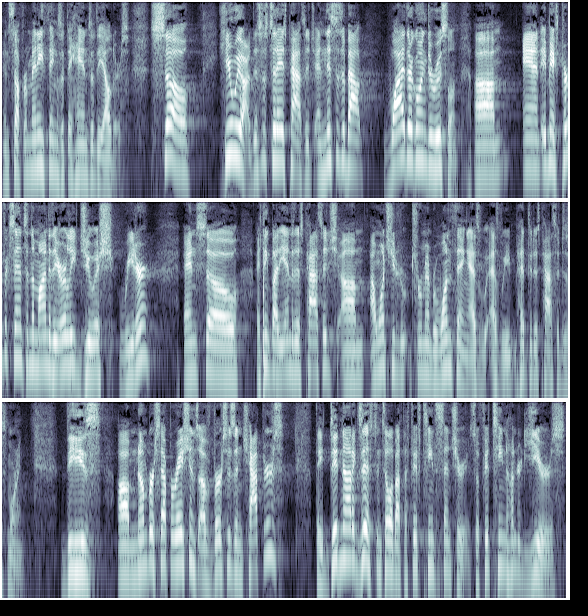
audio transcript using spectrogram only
and suffer many things at the hands of the elders. So here we are. This is today's passage, and this is about why they're going to Jerusalem. Um, and it makes perfect sense in the mind of the early Jewish reader. And so I think by the end of this passage, um, I want you to, to, remember one thing as, as we head through this passage this morning. These um, number separations of verses and chapters, they did not exist until about the 15th century, so 1500 years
